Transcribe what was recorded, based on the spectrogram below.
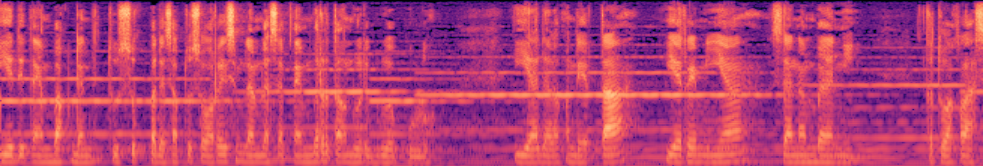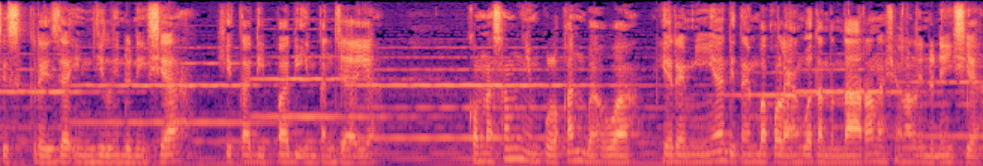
ia ditembak dan ditusuk pada Sabtu sore 19 September tahun 2020. Ia adalah pendeta Yeremia Zanambani, Ketua Klasis Gereja Injil Indonesia, Hitadipa di Intan Jaya. Komnas HAM menyimpulkan bahwa Yeremia ditembak oleh anggota Tentara Nasional Indonesia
